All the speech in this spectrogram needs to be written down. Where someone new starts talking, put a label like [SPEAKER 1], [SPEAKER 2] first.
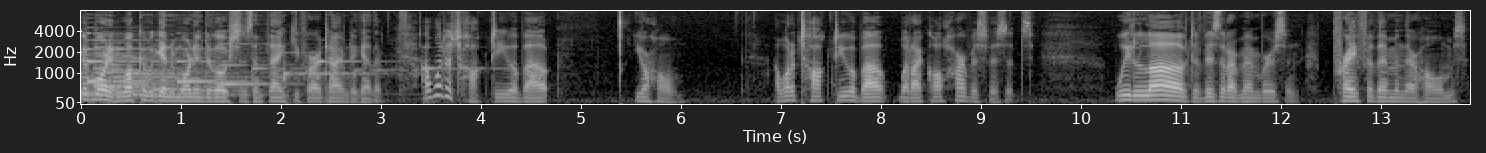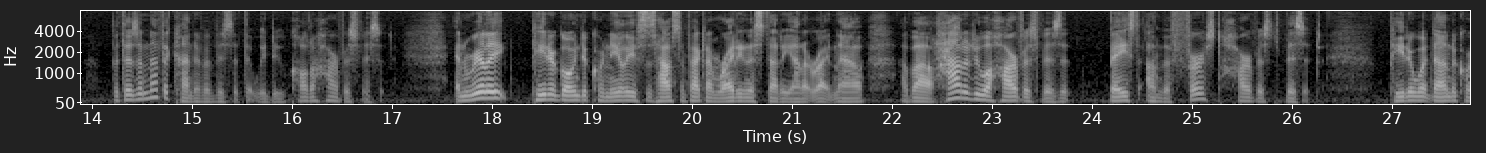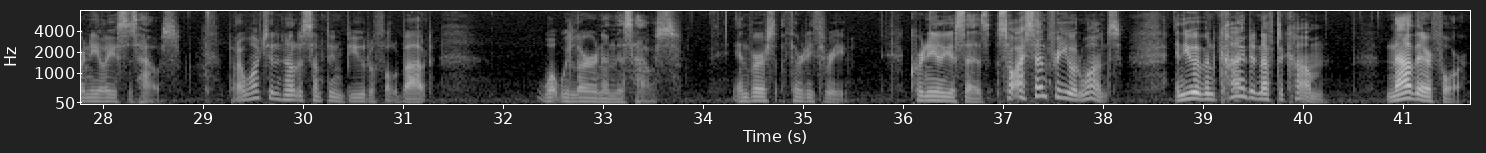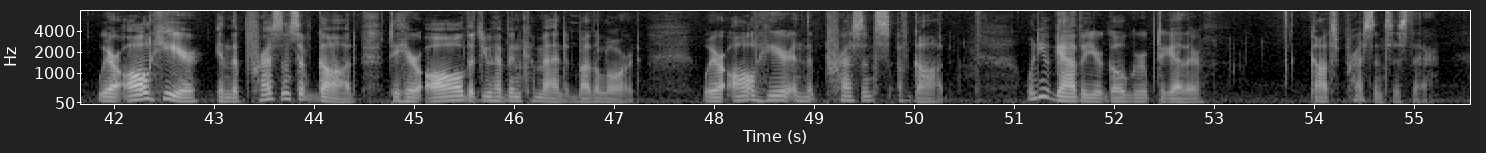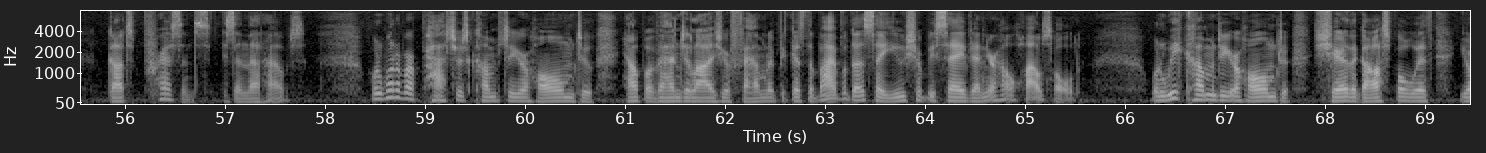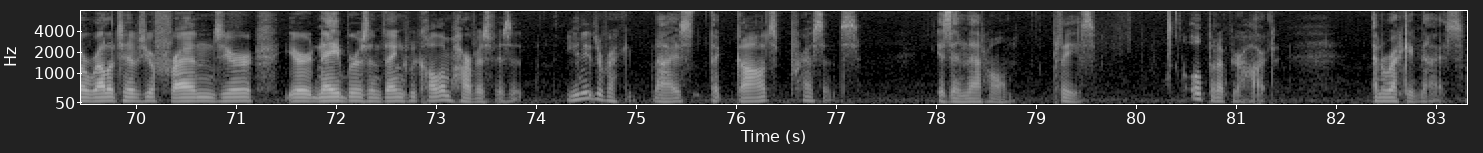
[SPEAKER 1] Good morning. Welcome again to Morning Devotions, and thank you for our time together. I want to talk to you about your home. I want to talk to you about what I call harvest visits. We love to visit our members and pray for them in their homes, but there's another kind of a visit that we do called a harvest visit. And really, Peter going to Cornelius' house, in fact, I'm writing a study on it right now about how to do a harvest visit based on the first harvest visit. Peter went down to Cornelius' house. But I want you to notice something beautiful about what we learn in this house. In verse 33, Cornelius says, So I sent for you at once, and you have been kind enough to come. Now, therefore, we are all here in the presence of God to hear all that you have been commanded by the Lord. We are all here in the presence of God. When you gather your Go group together, God's presence is there. God's presence is in that house when one of our pastors comes to your home to help evangelize your family, because the Bible does say you shall be saved and your whole household. When we come into your home to share the gospel with your relatives, your friends, your, your neighbors, and things, we call them harvest visit. You need to recognize that God's presence is in that home. Please open up your heart and recognize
